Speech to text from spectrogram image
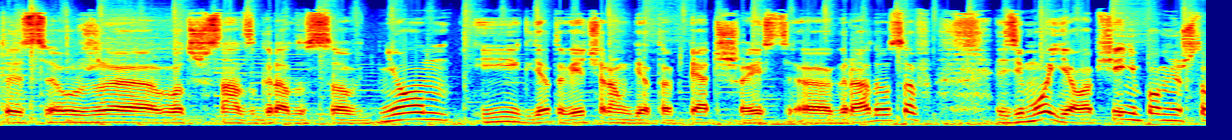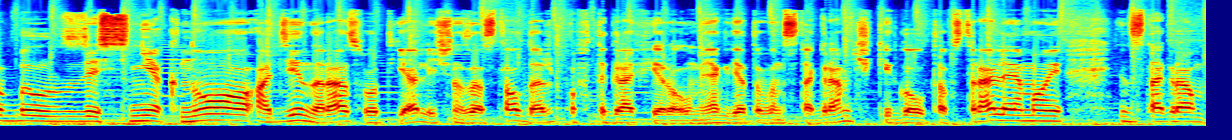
то есть уже вот 16 градусов днем и где-то вечером где-то 5-6 э, градусов. Зимой я вообще не помню, что был здесь снег, но один раз вот я лично застал, даже пофотографировал. У меня где-то в инстаграмчике Gold Австралия мой инстаграм.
